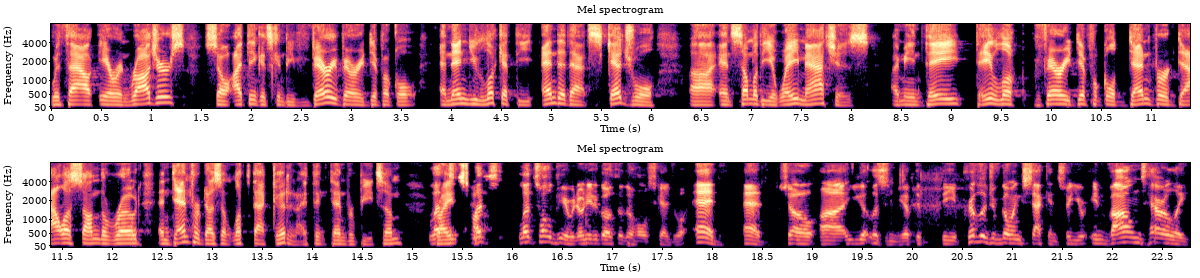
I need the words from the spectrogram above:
without Aaron Rodgers. So I think it's going to be very, very difficult. And then you look at the end of that schedule uh, and some of the away matches. I mean, they they look very difficult. Denver, Dallas on the road, and Denver doesn't look that good, and I think Denver beats them. Let's, right? Let's let's hold here. We don't need to go through the whole schedule. Ed, Ed. So uh, you listen. You have the, the privilege of going second, so you're involuntarily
